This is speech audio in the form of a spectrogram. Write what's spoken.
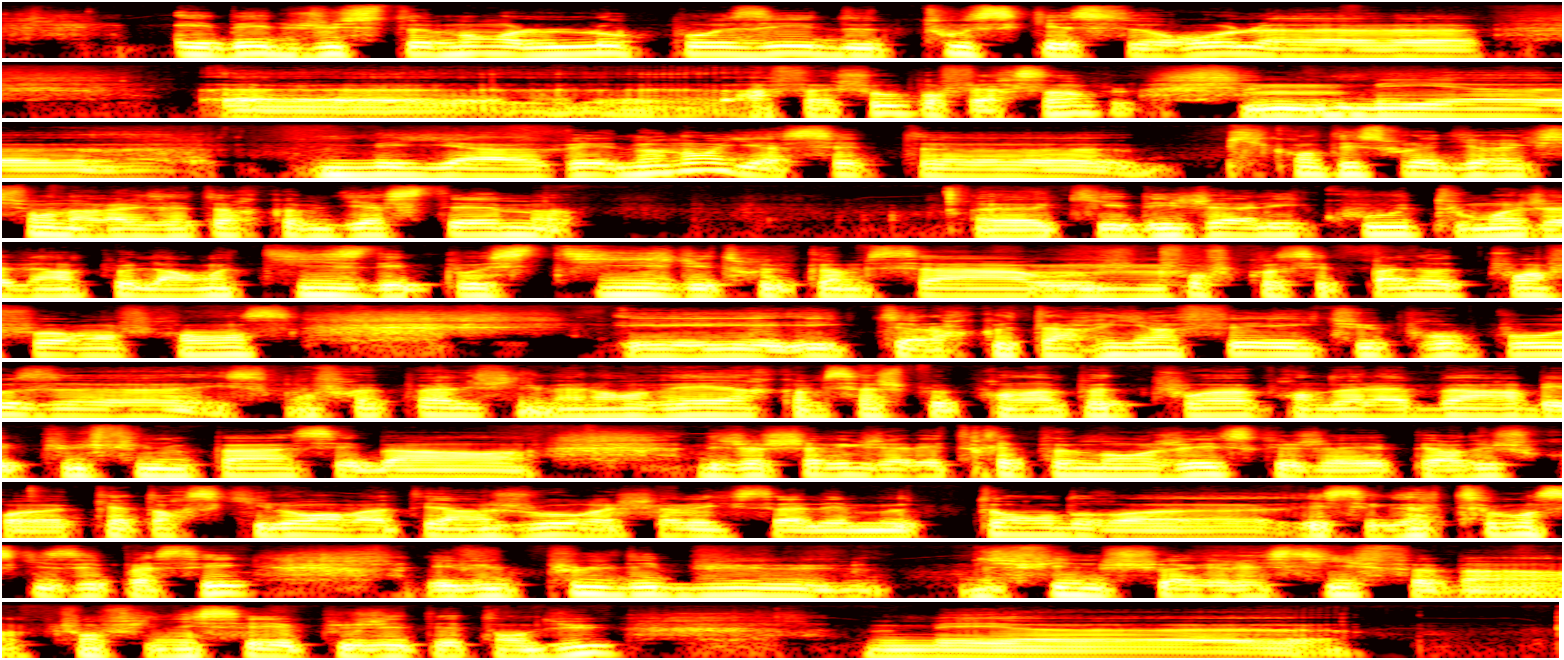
et d'être justement l'opposé de tout ce qu'est ce rôle. Euh, euh, un facho pour faire simple, mm. mais euh, mais il y avait non non il y a cette euh, puis quand t'es sous la direction d'un réalisateur comme Diastème euh, qui est déjà à l'écoute, où moi j'avais un peu la hantise des postiches, des trucs comme ça, où je mhm. trouve que c'est pas notre point fort en France. Et, et alors que t'as rien fait et que tu proposes, euh, est-ce qu'on ferait pas le film à l'envers? Comme ça, je peux prendre un peu de poids, prendre de la barbe, et plus le film passe, et ben, déjà, je savais que j'allais très peu manger, parce que j'avais perdu, je crois, 14 kilos en 21 jours, et je savais que ça allait me tendre, euh, et c'est exactement ce qui s'est passé. Et vu que plus le début du film, je suis agressif, ben, plus on finissait, et plus j'étais tendu. Mais euh,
